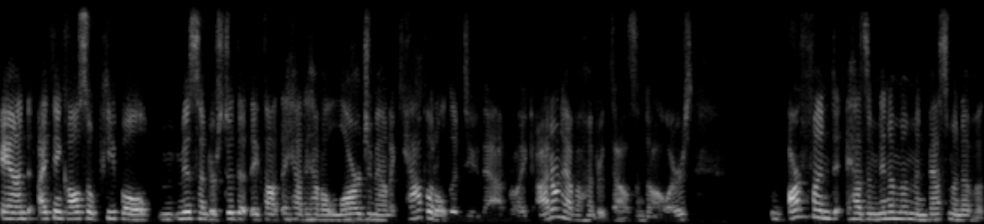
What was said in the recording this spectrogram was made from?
And I think also people misunderstood that they thought they had to have a large amount of capital to do that. Like, I don't have a $100,000 our fund has a minimum investment of a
